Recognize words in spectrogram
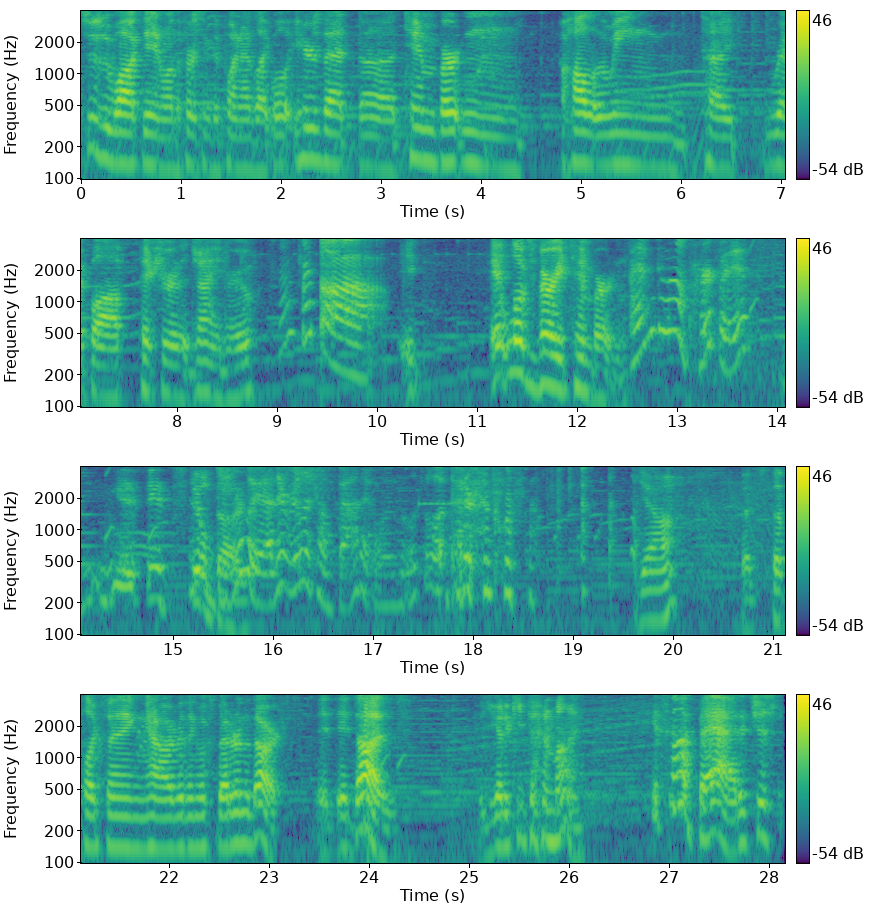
as soon as we walked in, one of the first things I pointed out I was like, "Well, here's that uh, Tim Burton Halloween type rip-off picture that Johnny drew. It's not rip off. It it looks very Tim Burton. I didn't do it on purpose. It, it still It's does. Really, I didn't realize how bad it was. It looked a lot better up close up. Yeah, that's that's like saying how everything looks better in the dark. It it does, but you got to keep that in mind. It's not bad. It's just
